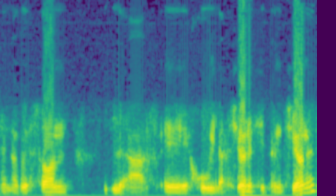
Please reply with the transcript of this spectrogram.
en lo que son las eh, jubilaciones y pensiones,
